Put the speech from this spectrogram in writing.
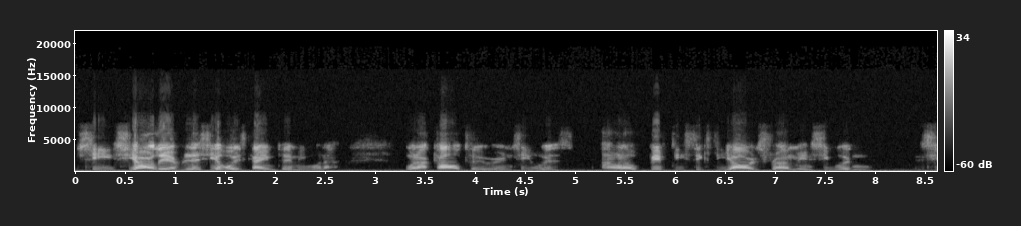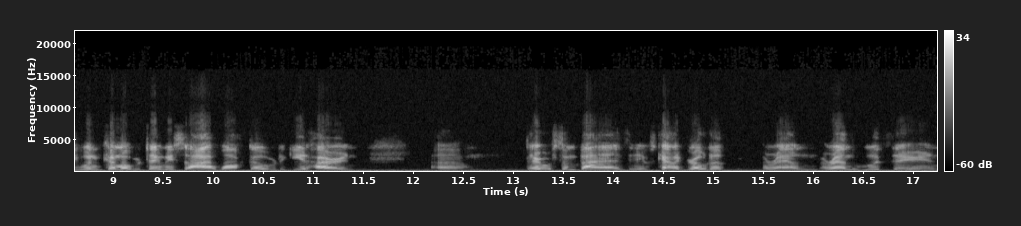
she she hardly ever did. She always came to me when I when I called to her, and she was I don't know 50, 60 yards from me, and she wouldn't she wouldn't come over to me. So I walked over to get her, and um, there were some vines, and it was kind of grown up around around the woods there, and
